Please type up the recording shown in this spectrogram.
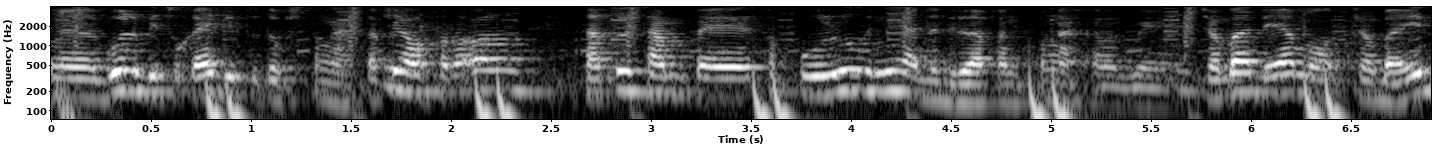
gue lebih sukanya ditutup setengah. Tapi Iya. overall 1 sampai 10 ini ada 8 setengah kalau gue. Coba dia mau cobain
